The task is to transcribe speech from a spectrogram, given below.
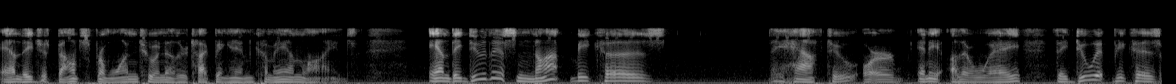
and they just bounce from one to another typing in command lines. And they do this not because they have to or any other way. They do it because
